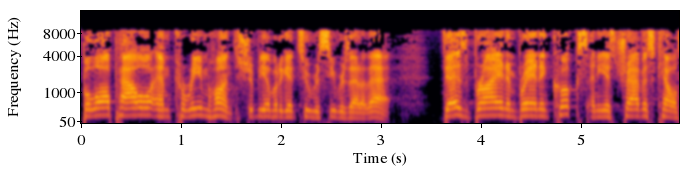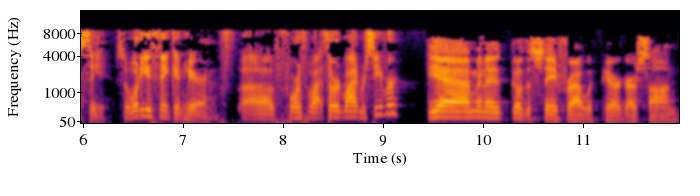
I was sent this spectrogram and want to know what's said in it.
Bilal Powell, and Kareem Hunt. Should be able to get two receivers out of that. Dez Bryant and Brandin Cooks, and he has Travis Kelce. So what are you thinking here? Uh, fourth, third wide receiver? Yeah, I'm gonna go the safe route with Pierre Garcon.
